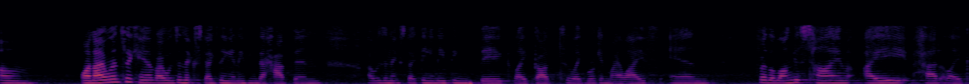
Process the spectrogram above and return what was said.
Um, when I went to camp, I wasn't expecting anything to happen. I wasn't expecting anything big like God to like work in my life. And for the longest time, I had like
